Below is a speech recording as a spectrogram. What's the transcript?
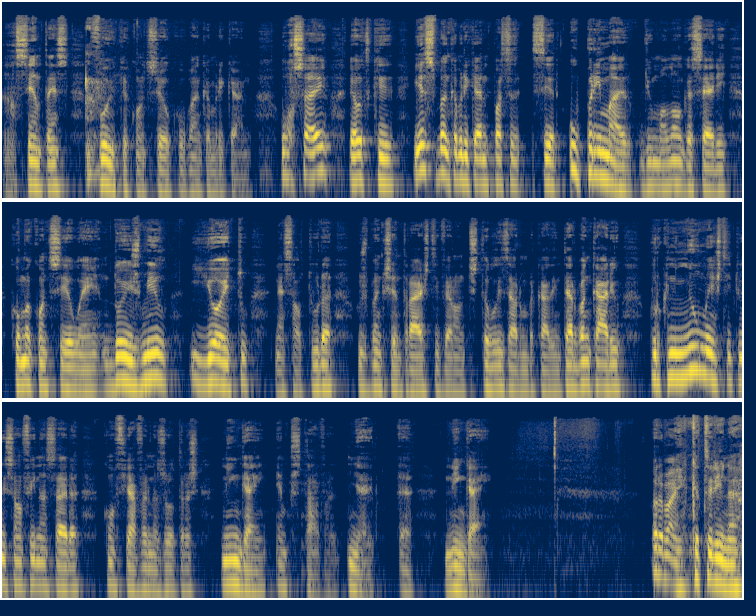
ressentem-se. Foi o que aconteceu com o Banco Americano. O receio é o de que esse Banco Americano possa ser o primeiro de uma longa série, como aconteceu em 2008. Nessa altura, os bancos centrais tiveram de estabilizar o mercado interbancário porque nenhuma instituição financeira confiava nas outras. Ninguém emprestava dinheiro a ninguém. Ora bem, Catarina,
